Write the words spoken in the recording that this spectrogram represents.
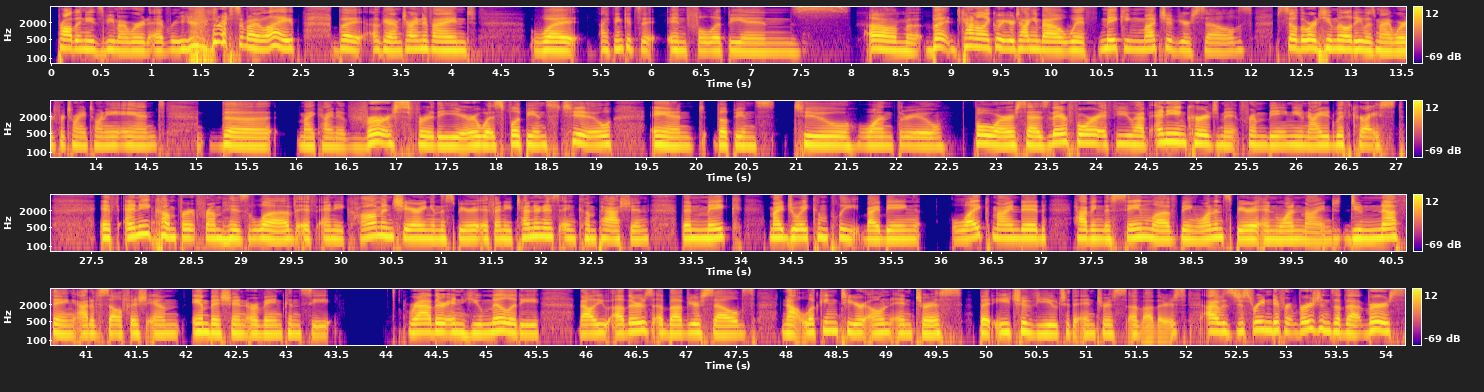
probably needs to be my word every year for the rest of my life. But okay, I'm trying to find what I think it's in Philippians. Um, but kind of like what you're talking about with making much of yourselves. So the word humility was my word for 2020, and the my kind of verse for the year was Philippians 2 and Philippians 2 1 through 4 says, Therefore, if you have any encouragement from being united with Christ, if any comfort from his love, if any common sharing in the Spirit, if any tenderness and compassion, then make my joy complete by being like minded, having the same love, being one in spirit and one mind. Do nothing out of selfish am- ambition or vain conceit. Rather, in humility, value others above yourselves, not looking to your own interests, but each of you to the interests of others. I was just reading different versions of that verse,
